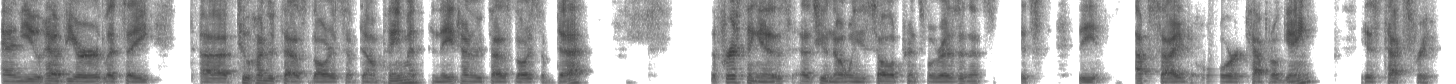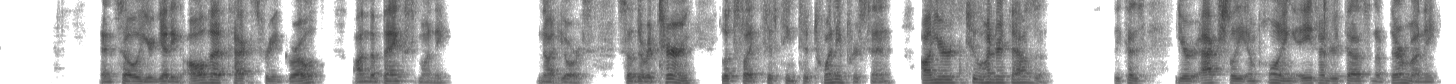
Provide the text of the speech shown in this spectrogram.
and you have your, let's say, uh, two hundred thousand dollars of down payment and eight hundred thousand dollars of debt, the first thing is, as you know, when you sell a principal residence, it's the upside or capital gain is tax free. And so you're getting all that tax free growth on the bank's money, not yours. So the return looks like 15 to 20% on your 200,000 because you're actually employing 800,000 of their money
